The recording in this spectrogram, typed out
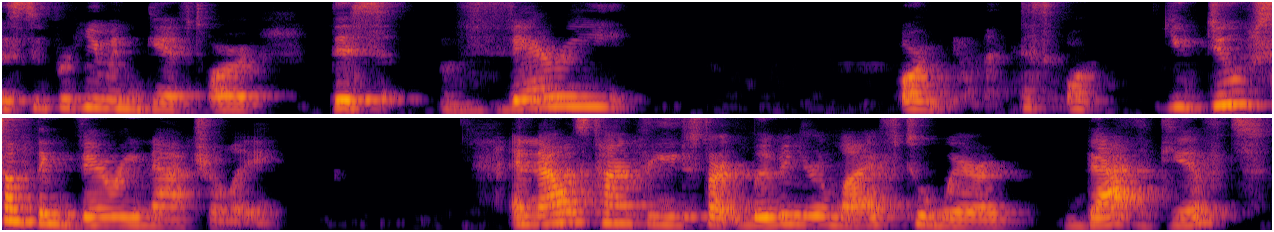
the superhuman gift, or this very, or this, or you do something very naturally. And now it's time for you to start living your life to where that gift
